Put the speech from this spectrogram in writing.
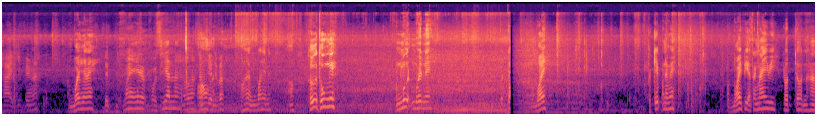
ถ่ายคลิปเองนะบอยเห็นไหมไม่ผมเซียนนะเออเอาเซียนดิบ้างเอาให้บอยเห็นนะเอาถือถุงนี่มันมืดบ่เห็นนี่ไปก่อนบอยไปเก็บอันนี้ไหมบักบอยพี่เอาทางในพี่รถจอดนะฮะ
